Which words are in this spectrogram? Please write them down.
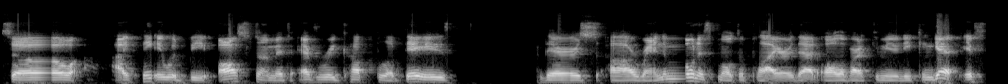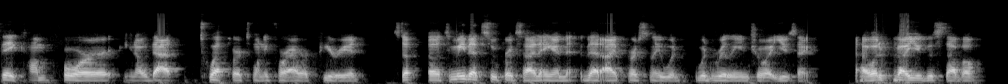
So I think it would be awesome if every couple of days there's a random bonus multiplier that all of our community can get if they come for you know that 12 or 24 hour period. So, to me that's super exciting and that i personally would would really enjoy using. Uh, what about you gustavo?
